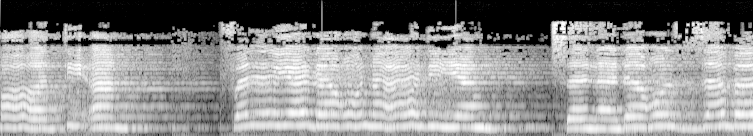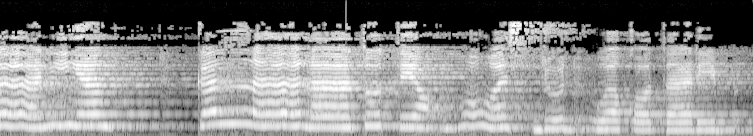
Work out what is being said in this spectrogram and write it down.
خاطئة. فليدع ناديا سندع الزبانية. كلا لا تطعه واسجد واقترب.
